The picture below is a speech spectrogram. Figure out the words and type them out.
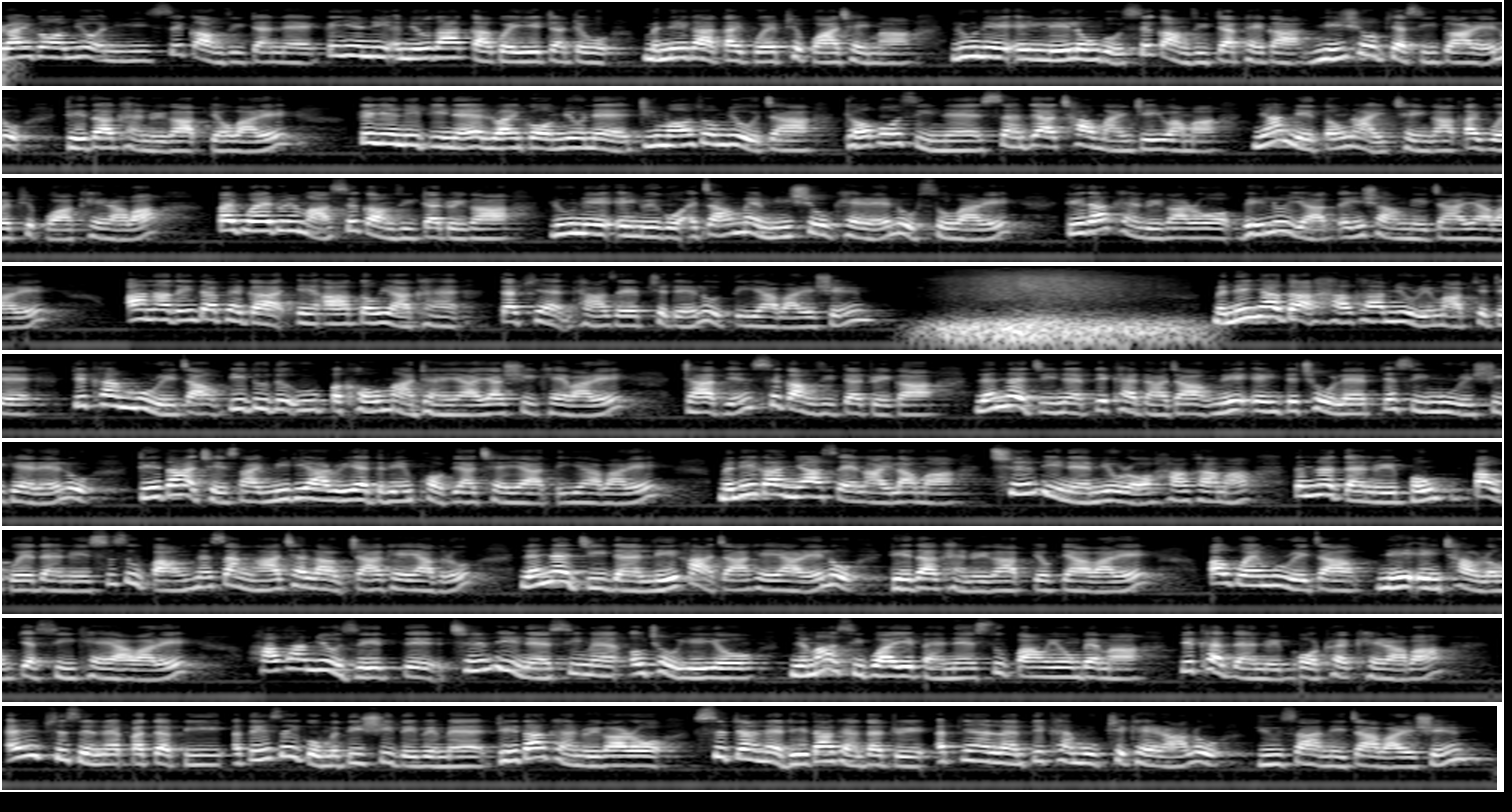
လွိုင်ကော်မြို့အနီးစစ်ကောင်စီတပ်နဲ့ကရင်နီအမျိုးသားကာကွယ်ရေးတပ်တို့မနေ့ကတိုက်ပွဲဖြစ်ပွားချိန်မှာလူနေအိမ်လေးလုံးကိုစစ်ကောင်စီတပ်ဖက်ကမီးရှို့ဖျက်ဆီးသွားတယ်လို့ဒေသခံတွေကပြောပါတယ်။ကရင်နီပြည်နယ်လွိုင်ကော်မြို့နဲ့ဒီမော့ဆိုမြို့ကြားဒေါ်ပိုးစီနဲ့စံပြ6မိုင်ကျေးရွာမှာညနေ3နာရီချိန်ကတိုက်ပွဲဖြစ်ပွားခဲ့တာပါ။တိုက်ပွဲအတွင်းမှာစစ်ကောင်စီတပ်တွေကလူနေအိမ်တွေကိုအကြောင်းမဲ့မီးရှို့ခဲ့တယ်လို့ဆိုပါတယ်။ ဒေသခံတွေကတော့ဘေးလွတ်ရာတိမ်းရှောင်နေကြရပါတယ်။အာနာသိန်းတပ်ဖက်ကအင်အား300ခန့်တပ်ဖြန့်ထားဆဲဖြစ်တယ်လို့သိရပါတယ်ရှင်။မင်းညကဟာခါမြို့ရင်းမှာဖြစ်တဲ့ပြစ်ခတ်မှုတွေကြောင့်ပြည်သူတို့ပခုံးမှာဒဏ်ရာရရှိခဲ့ပါတယ်။ဒါ့အပြင်စစ်ကောင်စီတပ်တွေကလက်နက်ကြီးနဲ့ပစ်ခတ်တာကြောင့်နေအိမ်တချို့လည်းပျက်စီးမှုတွေရှိခဲ့တယ်လို့ဒေသအခြေဆိုင်မီဒီယာတွေရဲ့သတင်းဖော်ပြချက်အရသိရပါဗျ။ မနေ့ကည10နာရီလောက်မှာချင်းပြည်နယ်မြို့တော်ဟာခါမှာတနက်တန်တွေဘုံပေါက်ကွဲတန်တွေစုစုပေါင်း25ချက်လောက်ကြားခဲ့ရသလိုလက်နက်ကြီးတန်၄ခါကြားခဲ့ရတယ်လို့ဒေသခံတွေကပြောပြပါဗျ။ပောက်ကွဲမှုတွေကြောင့်နေအိမ်6လုံးပျက်စီးခဲ့ရပါတယ်။ဟာခမြို့ဈေးတစ်ချင်းပြည်နယ်စီမံအုပ်ချုပ်ရေးယုံမြမစီးပွားရေးဘဏ်နဲ့စုပေါင်းယုံဘက်မှာပြစ်ခတ်တံတွေပေါ်ထွက်ခဲ့တာပါ။ အဲ့ဒီဖြစ်စဉ်နဲ့ပတ်သက်ပြီးအသေးစိတ်ကိုမသိရှိသေးပေမဲ့ဒေတာခန်တွေကတော့စစ်တပ်နဲ့ဒေတာခန်တပ်တွေအပြန်အလှန်ပစ်ခတ်မှုဖြစ်ခဲ့တာလို့ယူဆနေကြပါတယ်ရှင်။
